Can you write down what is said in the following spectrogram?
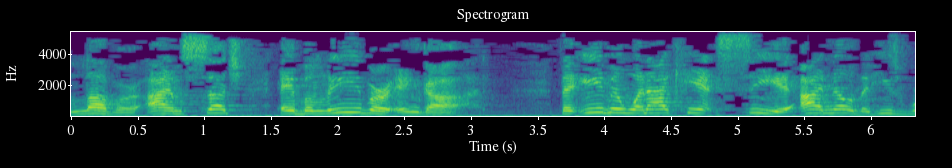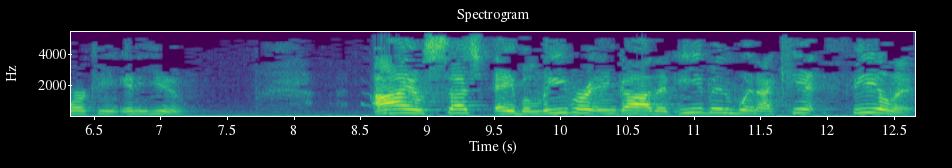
lover. I am such a believer in God that even when I can't see it, I know that He's working in you. I am such a believer in God that even when I can't feel it,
